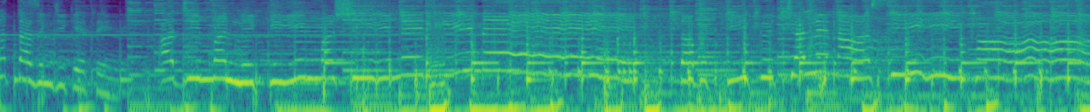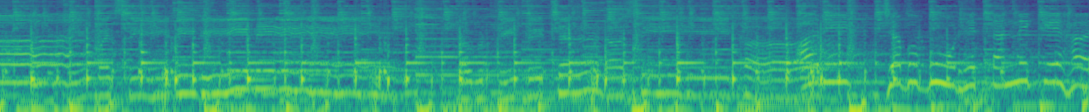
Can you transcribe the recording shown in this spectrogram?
नत्ता सिंह जी कहते हैं। अजीमन की मशीनरी ने तब ठीक चलना सीखा। मशीनरी ने तब ठीक चलना सीखा। अरे जब बूढ़े तन के हर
